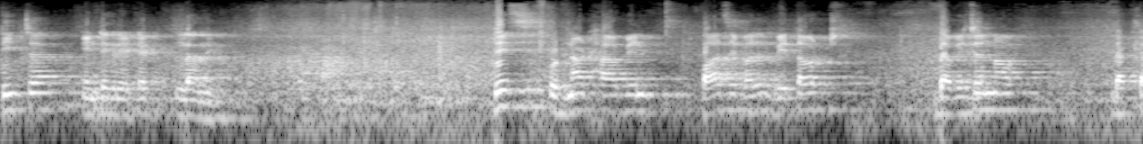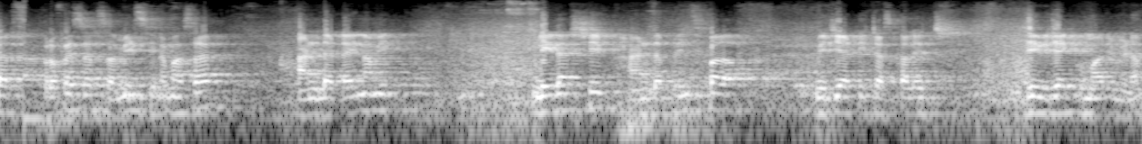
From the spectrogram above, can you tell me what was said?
teacher integrated learning. This would not have been possible without the vision of Dr. Professor Sami Sinema sir and the dynamic leadership and the principal of Vijaya Teachers College, G. Vijay Kumari Madam.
